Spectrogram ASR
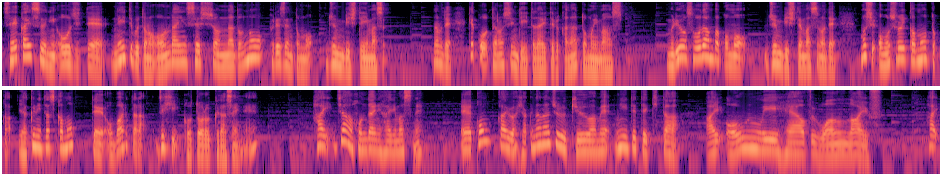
正解数に応じてネイティブとのオンラインセッションなどのプレゼントも準備しています。なので結構楽しんでいただいてるかなと思います。無料相談箱も準備してますのでもし面白いかもとか役に立つかもって思われたらぜひご登録くださいねはいじゃあ本題に入りますね、えー、今回は179話目に出てきた I only have one life はい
